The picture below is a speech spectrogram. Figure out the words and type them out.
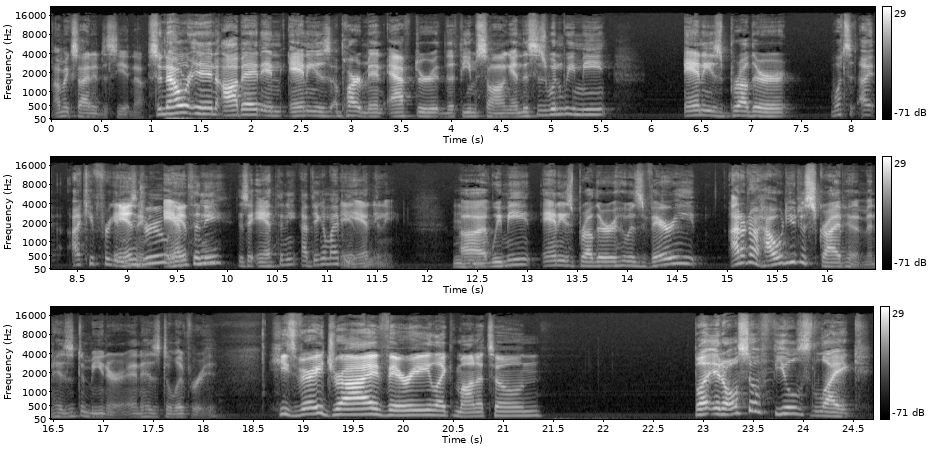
I'm excited to see it now. So now we're in Abed and Annie's apartment after the theme song, and this is when we meet Annie's brother. What's I I keep forgetting his name. Andrew? Anthony? Is it Anthony? I think it might be Anthony. Anthony. Uh, we meet Annie's brother, who is very. I don't know. How would you describe him and his demeanor and his delivery? He's very dry, very like monotone. But it also feels like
